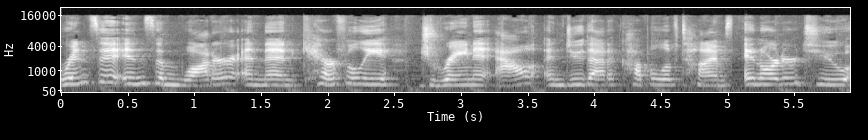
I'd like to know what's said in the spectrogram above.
rinse it in some water and then carefully drain it out and do that a couple of times in order to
